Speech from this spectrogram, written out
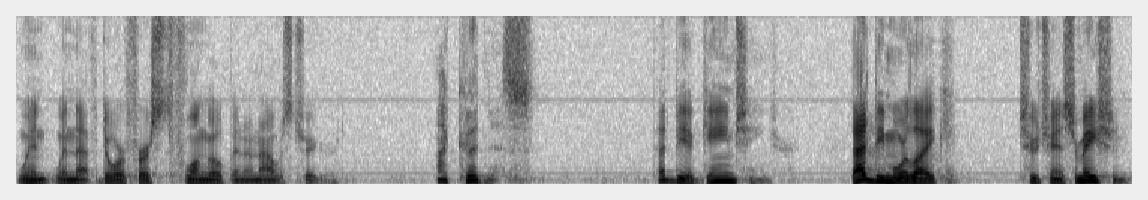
when, when that door first flung open and I was triggered? My goodness. That'd be a game changer. That'd be more like true transformation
